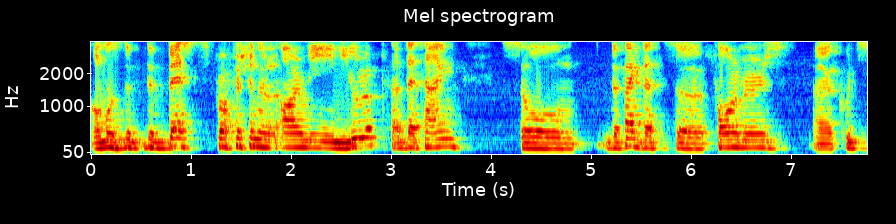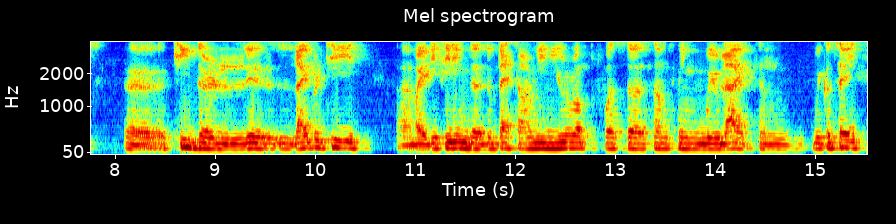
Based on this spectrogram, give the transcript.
almost the, the best professional army in Europe at that time. So the fact that uh, farmers uh, could uh, keep their li- liberty by defeating the, the best army in Europe was something we liked, and we could say,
